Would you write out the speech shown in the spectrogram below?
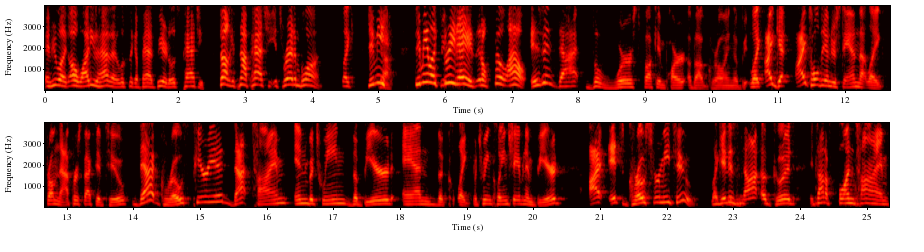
And people are like, oh, why do you have that? It looks like a bad beard. It looks patchy. Dog, it's not patchy. It's red and blonde. Like, give me, Yeah. give me like three days. It'll fill out. Isn't that the worst fucking part about growing a beard? Like, I get, I totally understand that, like, from that perspective, too. That growth period, that time in between the beard and the, like, between clean shaven and beard, I, it's gross for me, too. Like, it is mm-hmm. not a good, it's not a fun time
